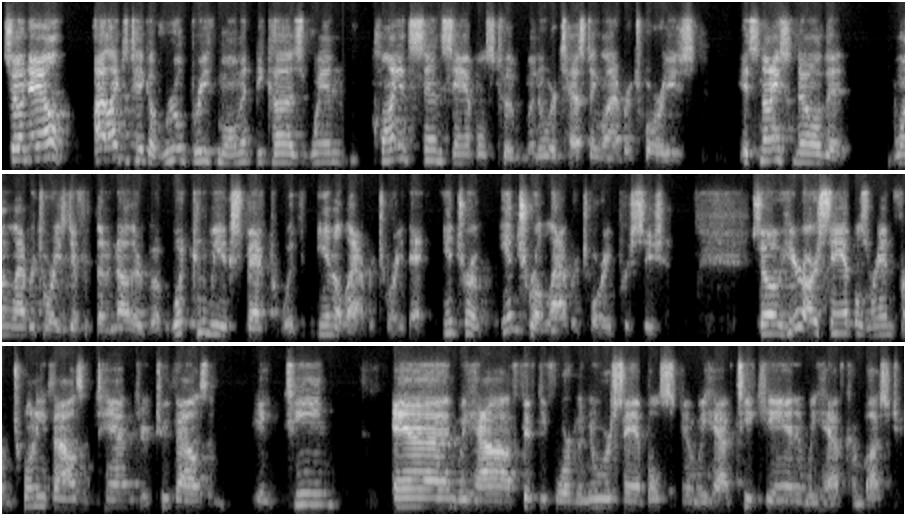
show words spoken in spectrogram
So now I like to take a real brief moment because when clients send samples to manure testing laboratories, it's nice to know that one laboratory is different than another, but what can we expect within a laboratory, that intra, intra-laboratory precision? So here our samples ran from 2010 through 2018. And we have 54 manure samples and we have TKN and we have combustion.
